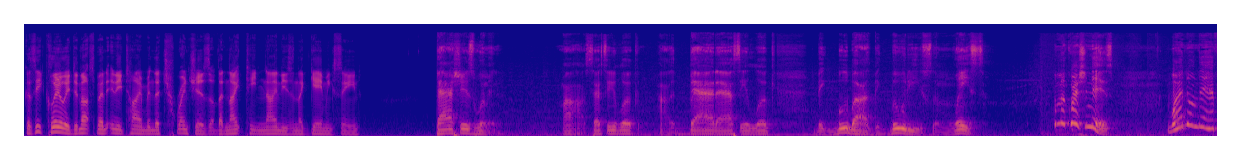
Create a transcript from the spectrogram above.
Because he clearly did not spend any time in the trenches of the 1990s in the gaming scene. bashes women. Wow, how sexy they look, how badass they look, big boobas, big booties, some waist. But my question is, why don't they have,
